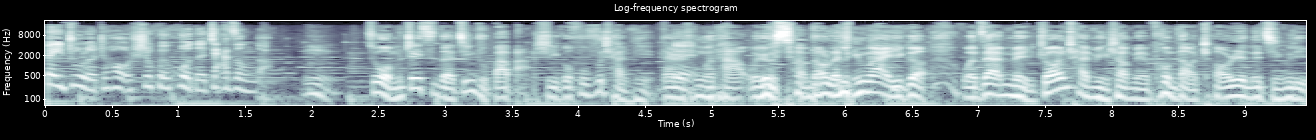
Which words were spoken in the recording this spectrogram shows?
备注了之后是会获得加赠的。嗯，就我们这次的金主爸爸是一个护肤产品，但是通过它，我又想到了另外一个我在美妆产品上面碰到潮人的经历，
